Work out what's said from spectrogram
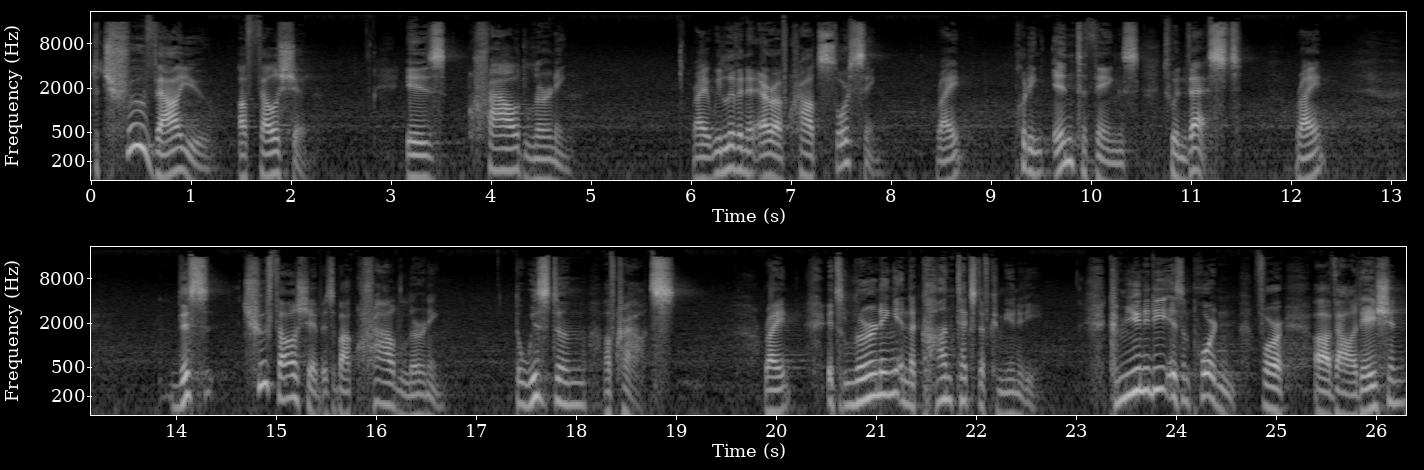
The true value of fellowship is crowd learning. Right? We live in an era of crowdsourcing, right? Putting into things to invest, right? This true fellowship is about crowd learning, the wisdom of crowds, right? It's learning in the context of community. Community is important for uh, validation,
